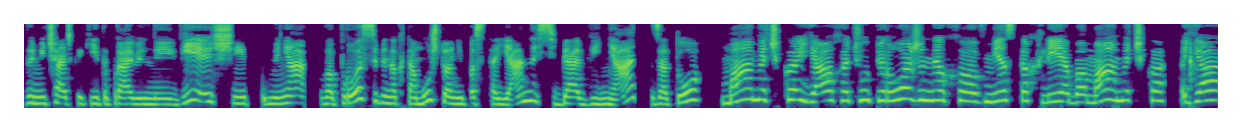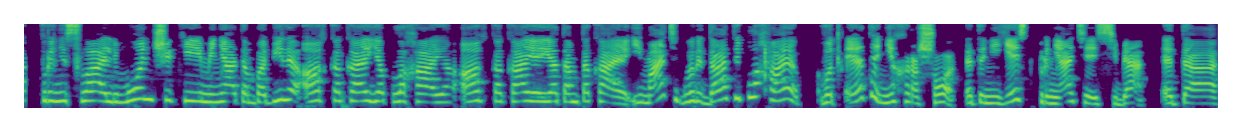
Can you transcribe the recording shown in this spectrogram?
замечать какие-то правильные вещи. У меня вопрос именно к тому, что они постоянно себя винят за то, «Мамочка, я хочу пирожных э, вместо хлеба. Мамочка, я принесла лимончики, меня там побили. Ах, какая я плохая. Ах, какая я там такая». И мать говорит, да, ты плохая. Вот это нехорошо. Это не есть принятие себя. Это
